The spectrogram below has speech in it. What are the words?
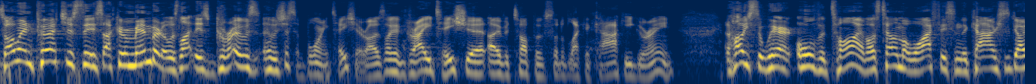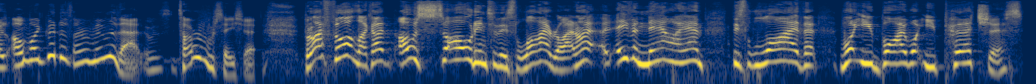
So I went and purchased this. I can remember it. It was like this, it was, it was just a boring t shirt, right? It was like a grey t shirt over top of sort of like a khaki green. And I used to wear it all the time. I was telling my wife this in the car, and she goes, Oh my goodness, I remember that. It was a terrible t shirt. But I thought, like, I, I was sold into this lie, right? And I, even now I am. This lie that what you buy, what you purchase,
